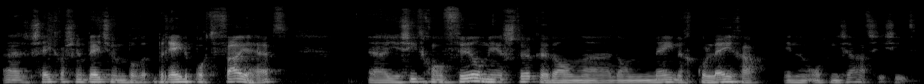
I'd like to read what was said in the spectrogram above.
eh, zeker als je een beetje een bre- brede portefeuille hebt, eh, je ziet gewoon veel meer stukken dan, eh, dan menig collega in een organisatie ziet.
